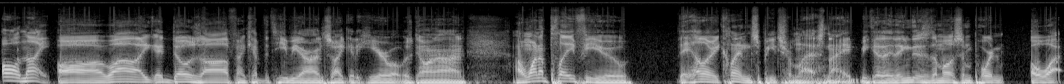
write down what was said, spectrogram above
all night. Oh, well, I, I dozed off and I kept the TV on so I could hear what was going on. I want to play for you the Hillary Clinton speech from last night because I think this is the most important. Oh, what?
